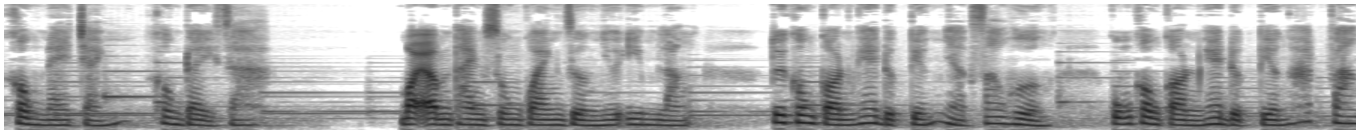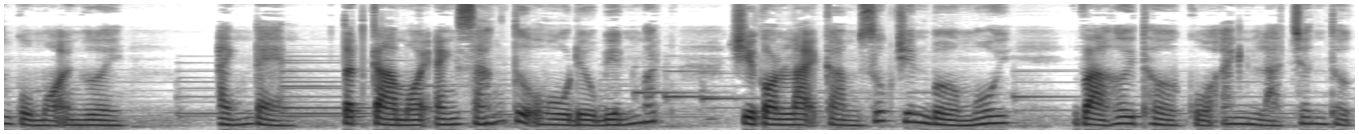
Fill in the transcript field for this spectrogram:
không né tránh, không đẩy ra. Mọi âm thanh xung quanh dường như im lặng. Tôi không còn nghe được tiếng nhạc giao hưởng, cũng không còn nghe được tiếng hát vang của mọi người. Ánh đèn, tất cả mọi ánh sáng tựa hồ đều biến mất, chỉ còn lại cảm xúc trên bờ môi và hơi thở của anh là chân thực.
